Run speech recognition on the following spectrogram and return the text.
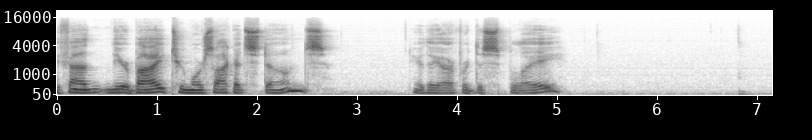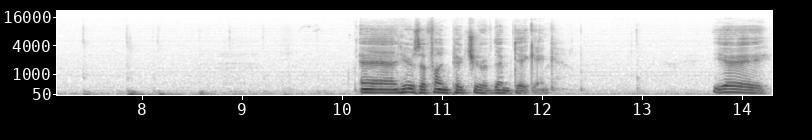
They found nearby two more socket stones. Here they are for display. And here's a fun picture of them digging. Yay.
